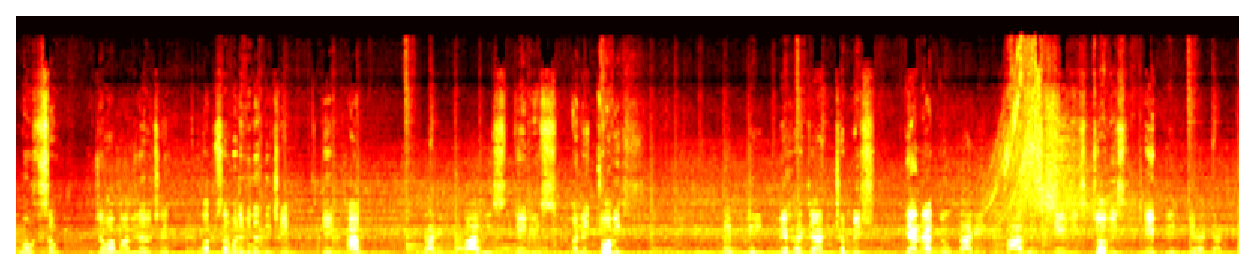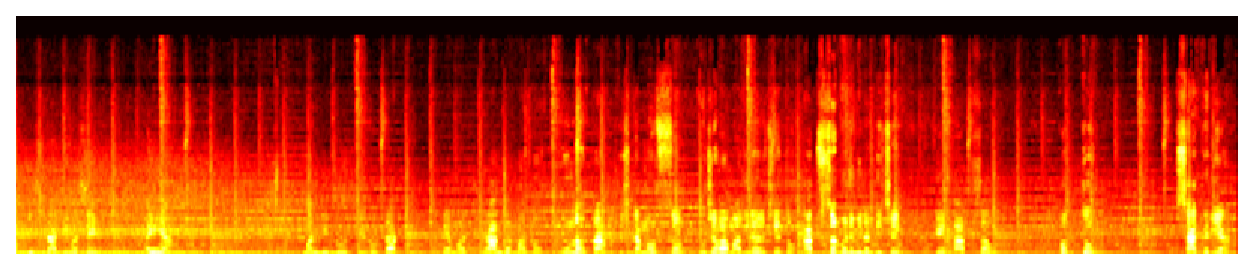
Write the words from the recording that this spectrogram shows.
મહોત્સવ ઉજવવામાં આવી રહ્યો છે. તો આપ સર્વને વિનંતી છે કે આપ તારીખ બાવીસ, ત્રેવીસ અને ચોવીસ એપ્રિલ બે હજાર છવ્વીસ, ધ્યાન રાખજો, તારીખ બાવીસ, ત્રેવીસ, ચોવીસ એપ્રિલ બે હજાર છવ્વીસના દિવસે અહીંયા મંદિરનું જીર્ણોદ્ધાર તેમજ રામ જન્મનો પુનઃ પ્રાણ પ્રતિષ્ઠા મહોત્સવ ઉજવવામાં આવી રહ્યો છે. તો આપ સર્વને વિનંતી છે કે આપ સૌ ભક્તો સાકરિયા,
